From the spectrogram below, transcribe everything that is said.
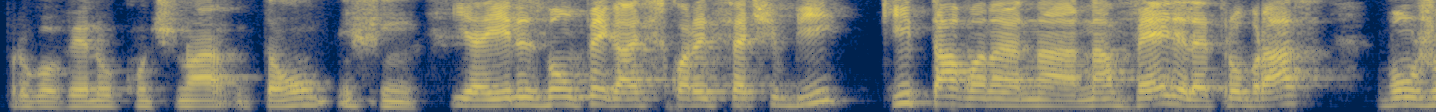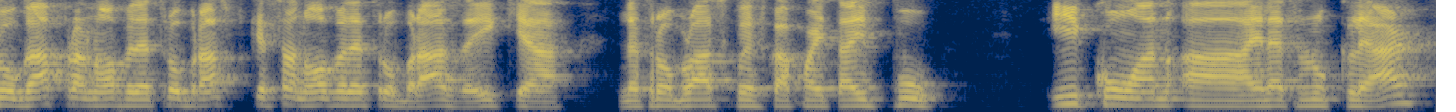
para o governo continuar. Então, enfim. E aí eles vão pegar esses 47 bi que estava na, na, na velha Eletrobras vão jogar para a nova Eletrobras, porque essa nova Eletrobras aí, que é a Eletrobras que vai ficar com a Itaipu e com a, a eletronuclear,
